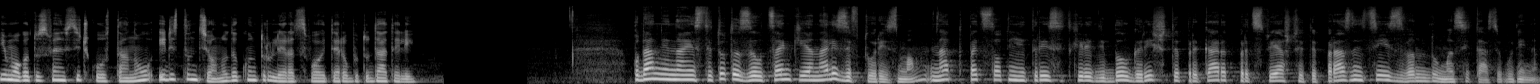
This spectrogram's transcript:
и могат освен всичко останало и дистанционно да контролират своите работодатели. По данни на Института за оценки и анализи в туризма, над 530 хиляди българи ще прекарат предстоящите празници извън дома си тази година.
